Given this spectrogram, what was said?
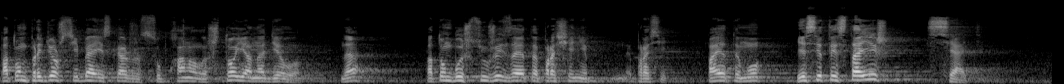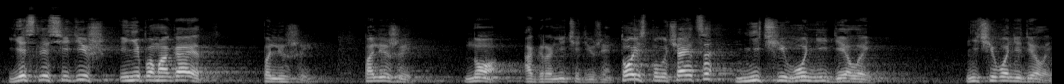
Потом придешь в себя и скажешь, субханаллах, что я наделал. Да? Потом будешь всю жизнь за это прощение просить. Поэтому, если ты стоишь, сядь. Если сидишь и не помогает, полежи. Полежи. Но ограничи движение. То есть, получается, ничего не делай. Ничего не делай.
